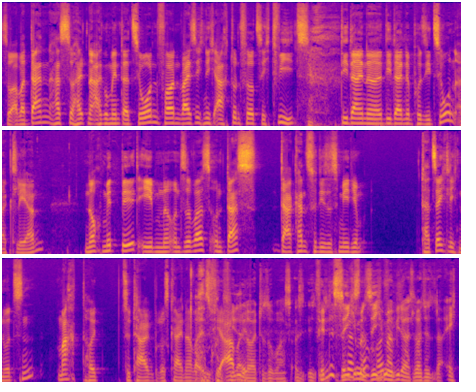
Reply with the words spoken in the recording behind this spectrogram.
So, aber dann hast du halt eine Argumentation von, weiß ich nicht, 48 Tweets, die deine, die deine Position erklären, noch mit Bildebene und sowas. Und das, da kannst du dieses Medium tatsächlich nutzen. Macht heutzutage bloß keiner, weil es viel Arbeit. Leute sowas. Also Findest ich, du das immer, sehe ich immer wieder, dass Leute echt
